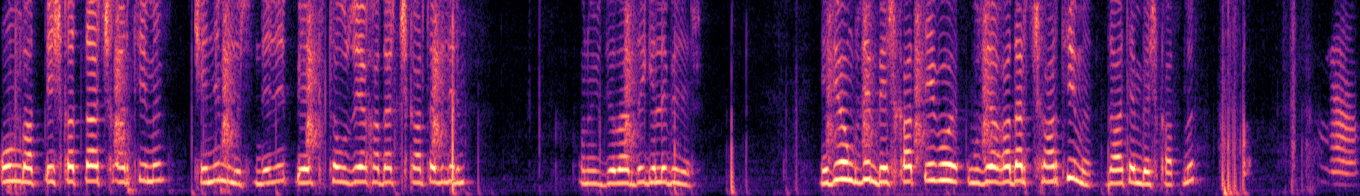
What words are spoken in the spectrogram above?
10 kat 5 kat daha çıkartayım mı? Kendin bilirsin dedi. Belki ta uzaya kadar çıkartabilirim. Onu videolarda gelebilir. Ne diyorsun kuzen 5 katlı evi uzaya kadar çıkartayım mı? Zaten 5 katlı. Evet.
